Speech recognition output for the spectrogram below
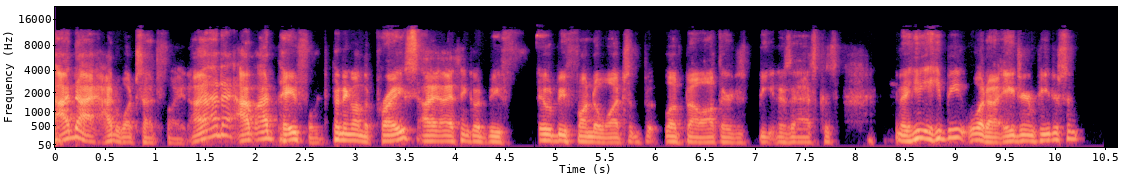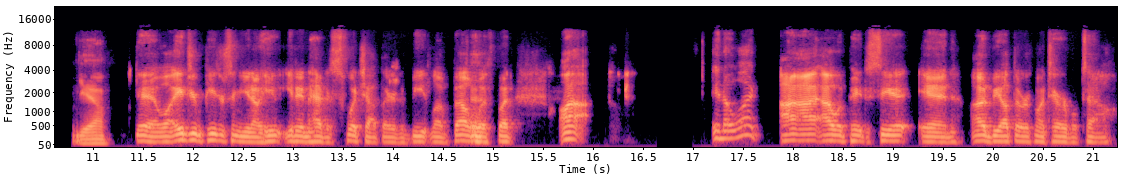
I, I'd I'd watch that fight. I'd, I'd pay for it, depending on the price. I, I think it would be it would be fun to watch Love Bell out there just beating his ass because you know he he beat what uh, Adrian Peterson. yeah. Yeah, well, Adrian Peterson, you know, he, he didn't have his switch out there to beat Love Bell with, but I, you know what, I I I would pay to see it, and I would be out there with my terrible towel.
